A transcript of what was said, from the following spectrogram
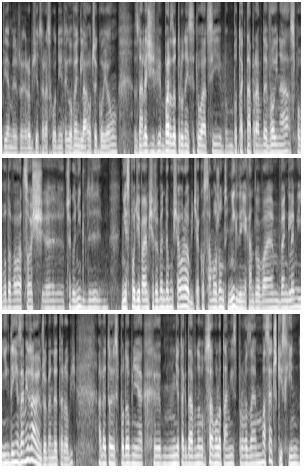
wiemy, że robi się coraz chłodniej, tego węgla oczekują. Znaleźliśmy się w bardzo trudnej sytuacji, bo, bo tak naprawdę wojna spowodowała coś, czego nigdy nie spodziewałem się, że będę musiał robić. Jako samorząd nigdy nie handlowałem węglem i nigdy nie zamierzałem, że będę to robić, ale to jest podobnie jak nie tak dawno samolotami sprowadzałem maseczki z Chin.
